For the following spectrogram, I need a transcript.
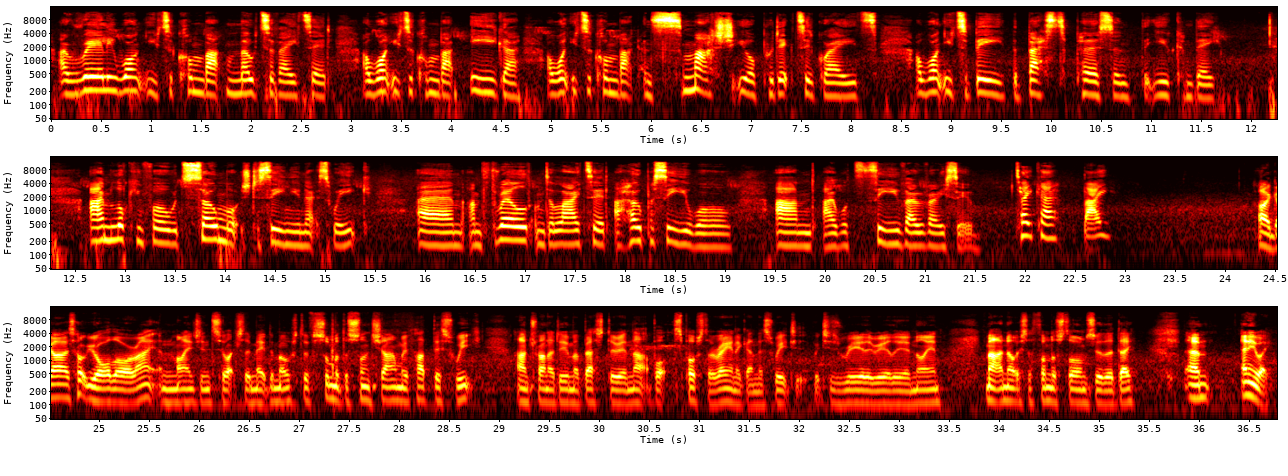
I really want you to come back motivated. I want you to come back eager. I want you to come back and smash your predicted grades. I want you to be the best person that you can be. I'm looking forward so much to seeing you next week. Um, I'm thrilled, I'm delighted. I hope I see you all, and I will see you very, very soon. Take care. Bye. Hi guys, hope you're all alright and managing to actually make the most of some of the sunshine we've had this week. I'm trying to do my best doing that, but it's supposed to rain again this week, which is really, really annoying. You might have noticed the thunderstorms the other day. Um, anyway,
